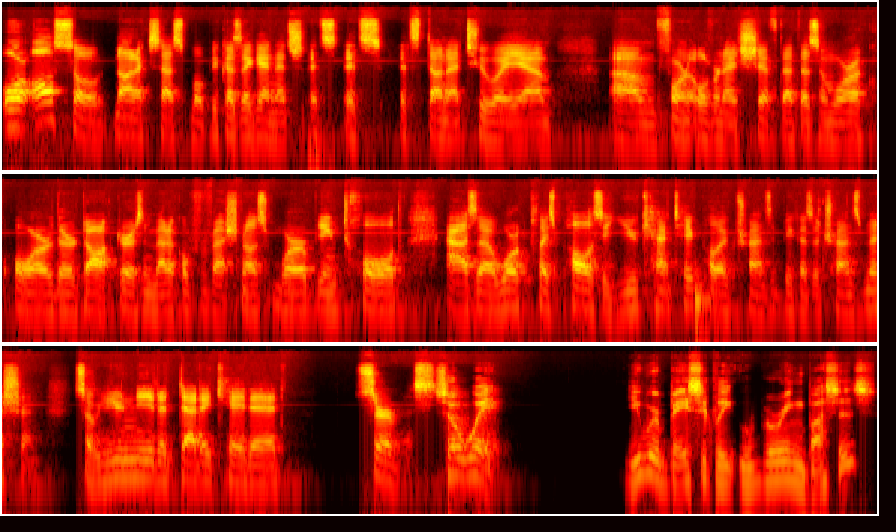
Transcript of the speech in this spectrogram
or also not accessible because again, it's it's it's it's done at 2 a.m um, for an overnight shift that doesn't work, or their doctors and medical professionals were being told as a workplace policy, you can't take public transit because of transmission. So you need a dedicated service. So wait, you were basically Ubering buses?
